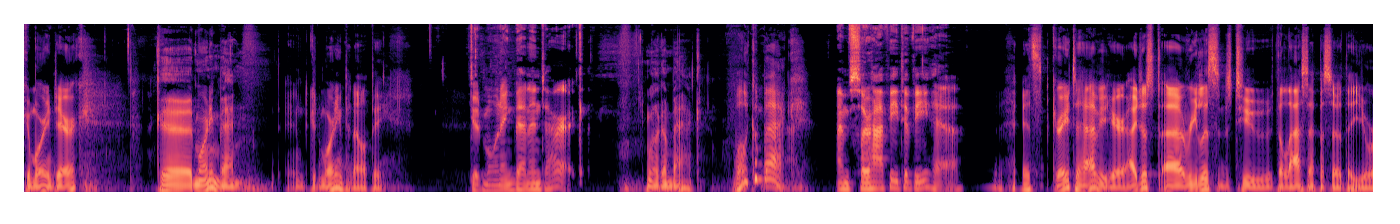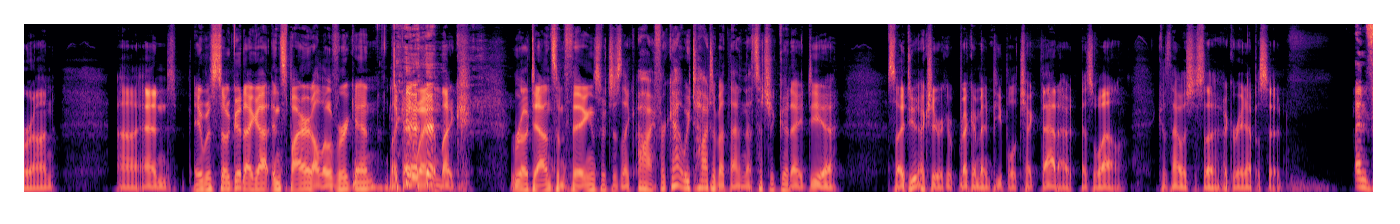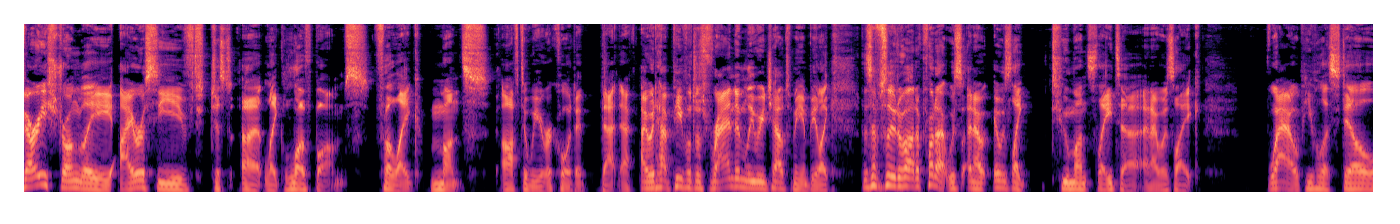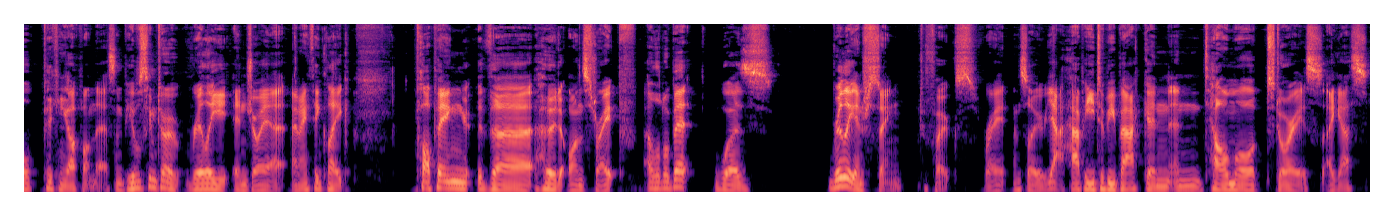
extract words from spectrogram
Good morning, Derek. Good morning, Ben. And good morning, Penelope. Good morning, Ben and Derek. Welcome back. Welcome back. I'm so happy to be here. It's great to have you here. I just uh, re listened to the last episode that you were on, uh, and it was so good. I got inspired all over again. Like, I went and like wrote down some things, which is like, oh, I forgot we talked about that, and that's such a good idea. So I do actually rec- recommend people check that out as well, because that was just a, a great episode. And very strongly, I received just uh, like love bombs for like months after we recorded that. ep- I would have people just randomly reach out to me and be like, "This episode of Art of Product was," and I, it was like two months later, and I was like, "Wow, people are still picking up on this, and people seem to really enjoy it." And I think like popping the hood on Stripe a little bit was really interesting to folks, right? And so yeah, happy to be back and and tell more stories, I guess.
